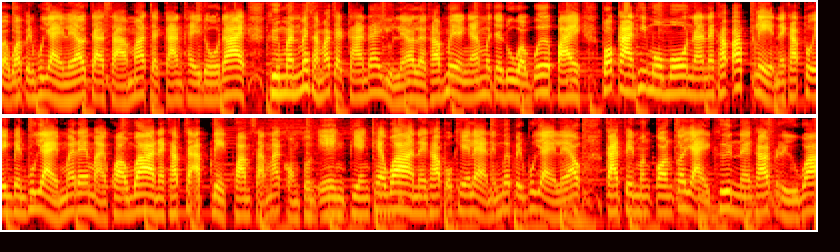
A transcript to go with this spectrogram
แบบว่าเป็นผู้ใหญ่แล้วจะสามารถจัดการไคโดได้ คือมันไม่สามารถจัดการได้อยู่แล้วแหละครับไม่อย่างนั้นมันจะดูแบบเวอร์ไป เพราะการที่โมโมนั้นนะครับอัปเกรดนะครับตัวเองเป็นผู้ใหญ่ไม่ได้หมายความว่านะครับจะอัปเกรดความสามารถของตนเอง เพียงแค่ว่านะครับโอเคแหละในเมื่อเป็นผู้ใหญ่แล้ว การเป็นมังกรก็ใหญ่ขึ้นนะครับหรือว่า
